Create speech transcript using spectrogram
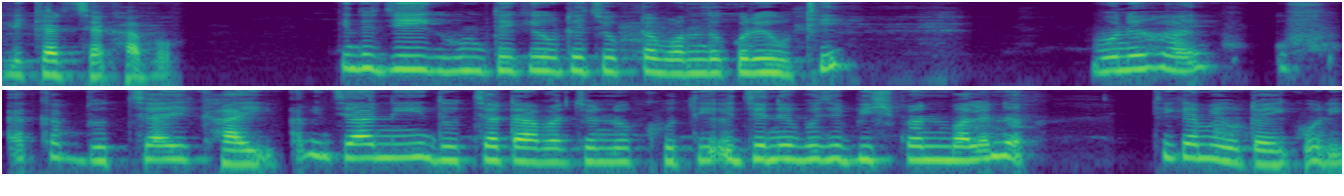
লিকার চা খাব। কিন্তু যেই ঘুম থেকে উঠে চোখটা বন্ধ করে উঠি, মনে হয়, উফ, এক কাপ দুধ চাই খাই। আমি জানি দুধ চাটা আমার জন্য ক্ষতি, ওই জেনে বুঝে বিষপান বলে না, ঠিক আমি ওটাই করি।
